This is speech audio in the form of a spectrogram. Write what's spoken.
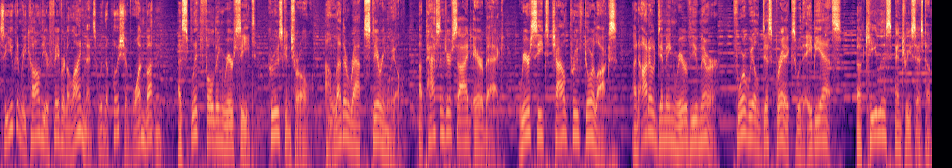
so you can recall your favorite alignments with the push of one button. A split folding rear seat, cruise control, a leather-wrapped steering wheel, a passenger side airbag, rear seat child-proof door locks, an auto-dimming rear view mirror, four-wheel disc brakes with ABS, a keyless entry system,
